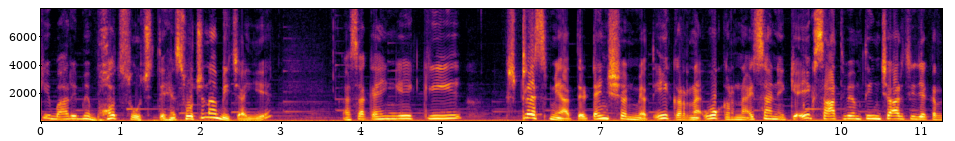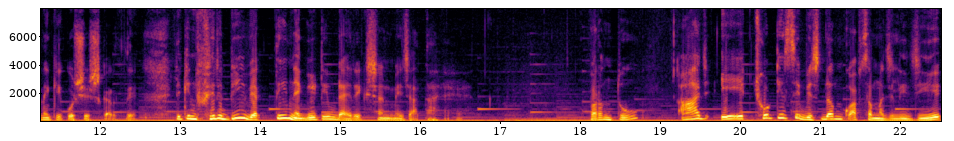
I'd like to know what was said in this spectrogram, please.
के बारे में बहुत सोचते हैं सोचना भी चाहिए ऐसा कहेंगे कि स्ट्रेस में आते, टेंशन में आते, ये करना है, वो करना है, ऐसा नहीं किया एक साथ में हम तीन चार चीज़ें करने की कोशिश करते लेकिन फिर भी व्यक्ति नेगेटिव डायरेक्शन में जाता है। परंतु आज ये एक छोटी सी विस्डम को आप समझ लीजिए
